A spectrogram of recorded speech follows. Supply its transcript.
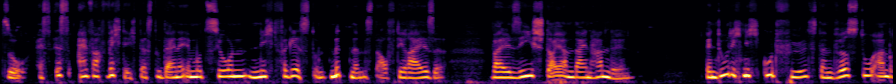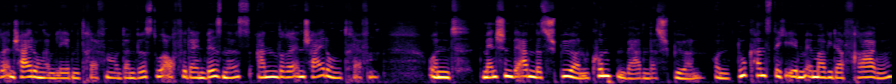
So, es ist einfach wichtig, dass du deine Emotionen nicht vergisst und mitnimmst auf die Reise, weil sie steuern dein Handeln. Wenn du dich nicht gut fühlst, dann wirst du andere Entscheidungen im Leben treffen und dann wirst du auch für dein Business andere Entscheidungen treffen. Und Menschen werden das spüren, Kunden werden das spüren. Und du kannst dich eben immer wieder fragen,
